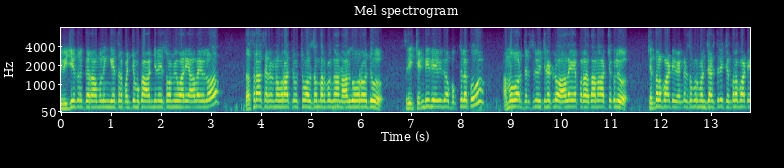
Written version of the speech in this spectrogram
విజయదుర్గ రామలింగేశ్వర పంచముఖ ఆంజనేయ స్వామి వారి ఆలయంలో దసరా శరన్నవరాత్రి ఉత్సవాల సందర్భంగా నాలుగవ రోజు శ్రీ చండీదేవిగా భక్తులకు అమ్మవారు దర్శనమిచ్చినట్లు ఆలయ ప్రధాన అర్చకులు చింతలపాటి వెంకట సుబ్రహ్మణ్య శాస్త్రి చింతలపాటి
